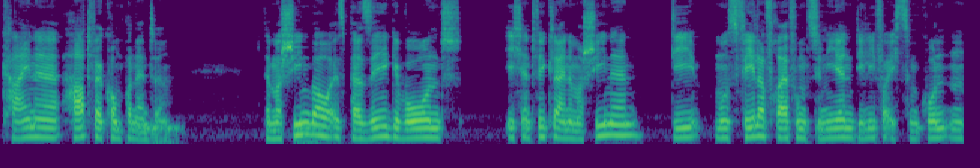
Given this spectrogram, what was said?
keine Hardware-Komponente. Der Maschinenbauer ist per se gewohnt, ich entwickle eine Maschine, die muss fehlerfrei funktionieren, die liefere ich zum Kunden,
